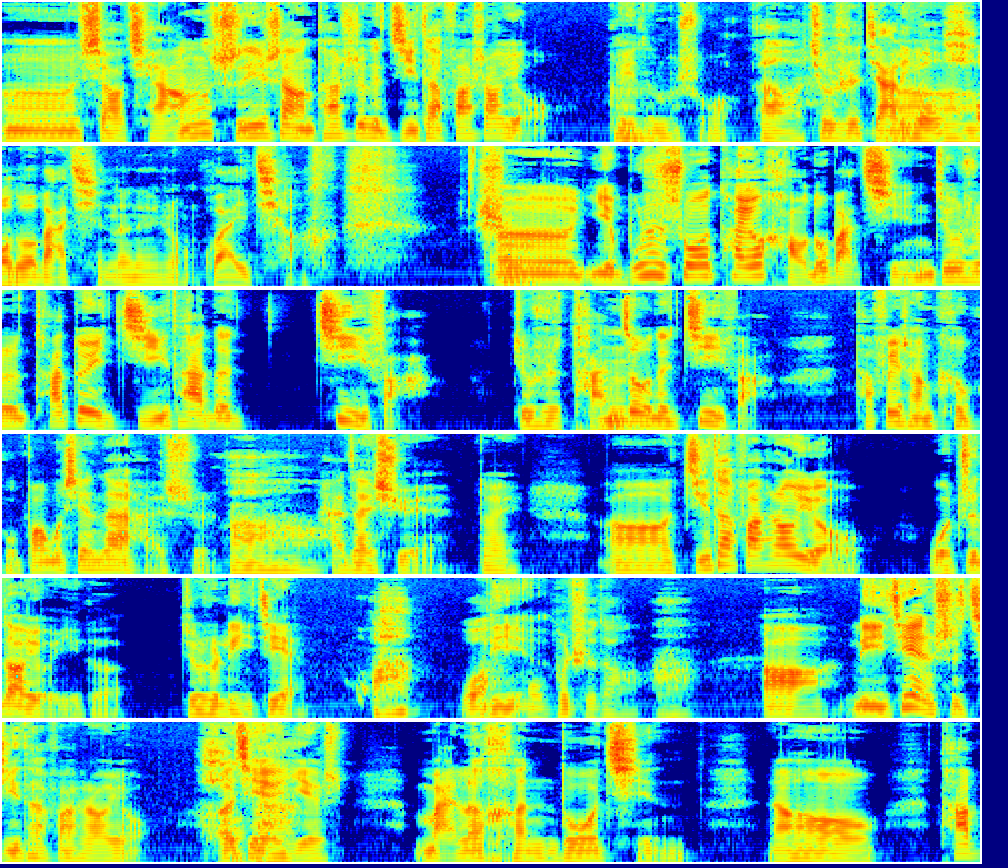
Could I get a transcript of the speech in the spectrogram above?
嗯，小强实际上他是个吉他发烧友，可以这么说。啊，就是家里有啊好多把琴的那种，挂一墙？呃，也不是说他有好多把琴，就是他对吉他的技法，就是弹奏的技法，他非常刻苦，包括现在还是啊还在学。对，啊，吉他发烧友，我知道有一个就是李健啊，哇李，我不知道啊，啊，李健是吉他发烧友，而且也是买了很多琴。然后他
